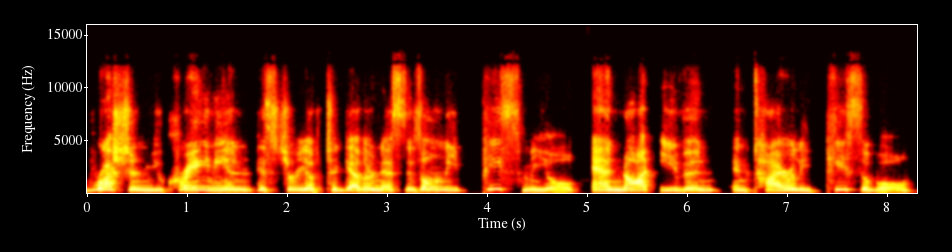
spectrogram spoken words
Russian Ukrainian history of togetherness is only piecemeal and not even entirely peaceable.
